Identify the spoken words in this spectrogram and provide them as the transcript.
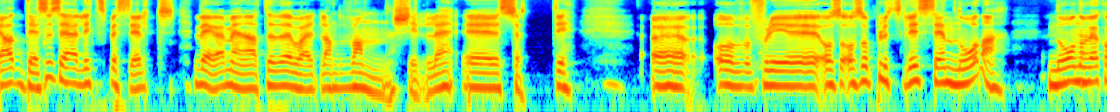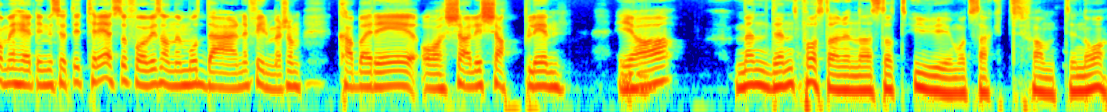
Ja, det syns jeg er litt spesielt. Vegard mener at det var et eller annet vannskille. Eh, 70. Uh, og, fordi, og, så, og så plutselig, se nå, da. Nå når vi har kommet helt inn i 73, så får vi sånne moderne filmer som Cabaret og Charlie Chaplin. Ja, men den påstanden min har stått uimotsagt fram til nå.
